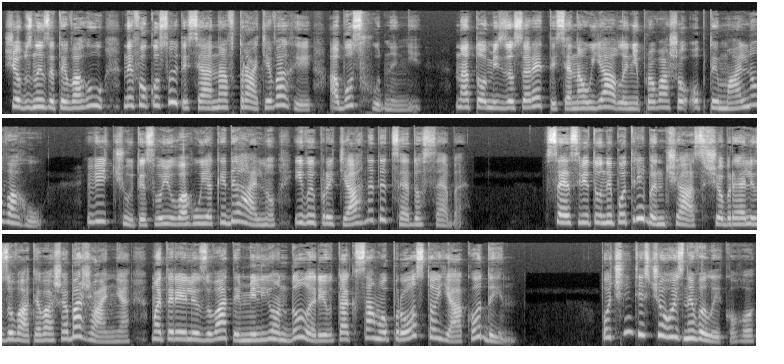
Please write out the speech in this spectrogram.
Щоб знизити вагу, не фокусуйтеся на втраті ваги або схудненні. Натомість зосередьтеся на уявленні про вашу оптимальну вагу. Відчуйте свою вагу як ідеальну, і ви притягнете це до себе. Всесвіту не потрібен час, щоб реалізувати ваше бажання, матеріалізувати мільйон доларів так само просто, як один. Почніть із чогось невеликого,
